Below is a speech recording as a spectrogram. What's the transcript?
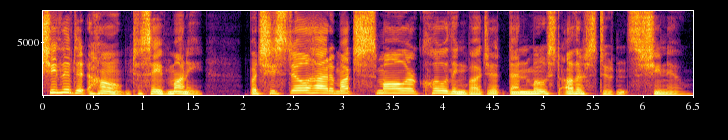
She lived at home to save money, but she still had a much smaller clothing budget than most other students she knew.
